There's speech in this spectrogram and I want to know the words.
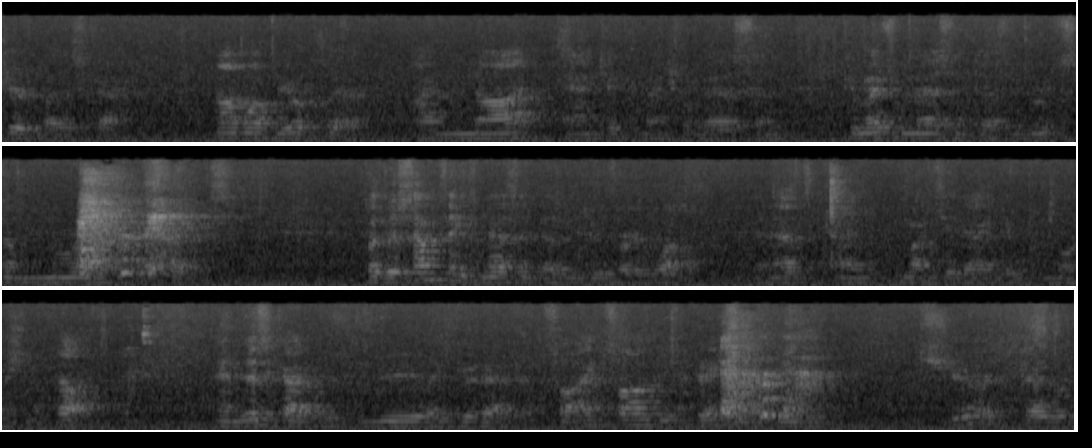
cured by this guy. Now, I want to be real clear. I'm not anti-conventional medicine. Conventional medicine does some miraculous things. But there's some things medicine doesn't do very well. And that's kind of much the idea of promotion of health. And this guy was really good at it. So I saw these patients being cured that were,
